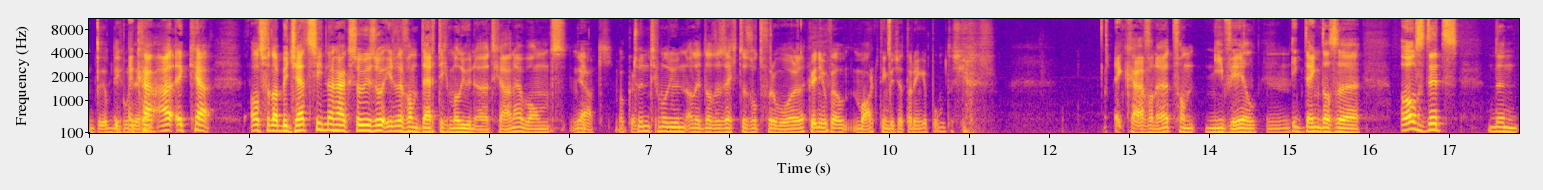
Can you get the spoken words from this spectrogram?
Op die Ik, ik ga, ah, ik ga, als we dat budget zien, dan ga ik sowieso eerder van 30 miljoen uitgaan. Hè, want Ja, ik, oké. 20 miljoen, allee, dat is echt te zot voor woorden. Ik weet niet hoeveel marketingbudget daarin gepompt is. Ik ga ervan uit van niet veel. Mm. Ik denk dat ze, als dit een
